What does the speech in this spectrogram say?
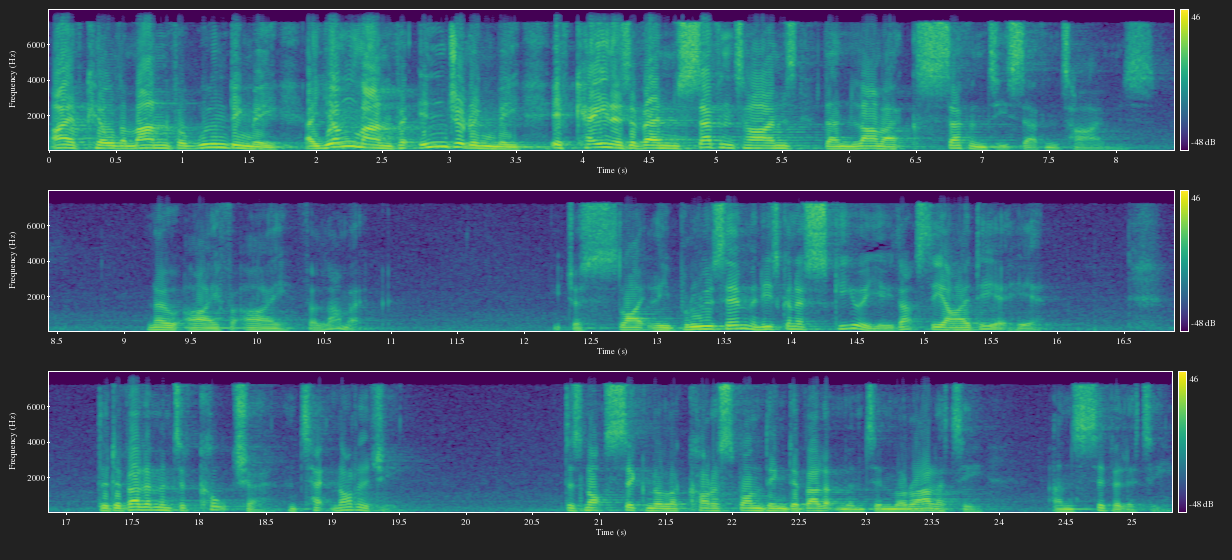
I have killed a man for wounding me, a young man for injuring me. If Cain is avenged seven times, then Lamech 77 times. No eye for eye for Lamech. You just slightly bruise him and he's going to skewer you. That's the idea here the development of culture and technology does not signal a corresponding development in morality and civility.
